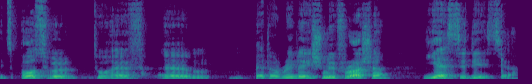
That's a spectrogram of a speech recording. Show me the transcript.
It's possible to have um, better relation with Russia. Yes, it is. Yeah,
